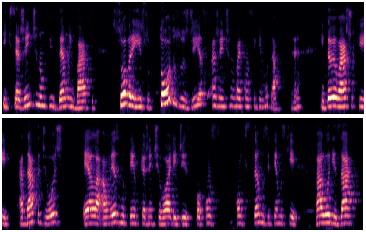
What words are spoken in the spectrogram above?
E que se a gente não fizer um embate sobre isso todos os dias, a gente não vai conseguir mudar. Né? Então, eu acho que a data de hoje, ela, ao mesmo tempo que a gente olha e diz, pô, conquistamos e temos que valorizar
